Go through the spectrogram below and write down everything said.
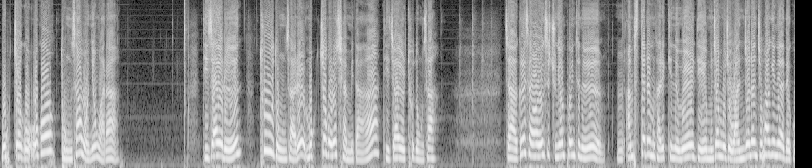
목적어 오고 동사 원형 와라. desire은 to 동사를 목적어로 취합니다. desire to 동사. 자, 그래서 여기서 중요한 포인트는 음, 암스테르를 가리키는 where 뒤에 문장 구조 완전한지 확인해야 되고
